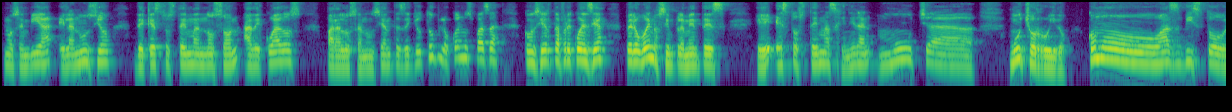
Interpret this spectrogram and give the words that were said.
nos envía el anuncio de que estos temas no son adecuados para los anunciantes de YouTube, lo cual nos pasa con cierta frecuencia, pero bueno, simplemente es, eh, estos temas generan mucha, mucho ruido. ¿Cómo has visto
